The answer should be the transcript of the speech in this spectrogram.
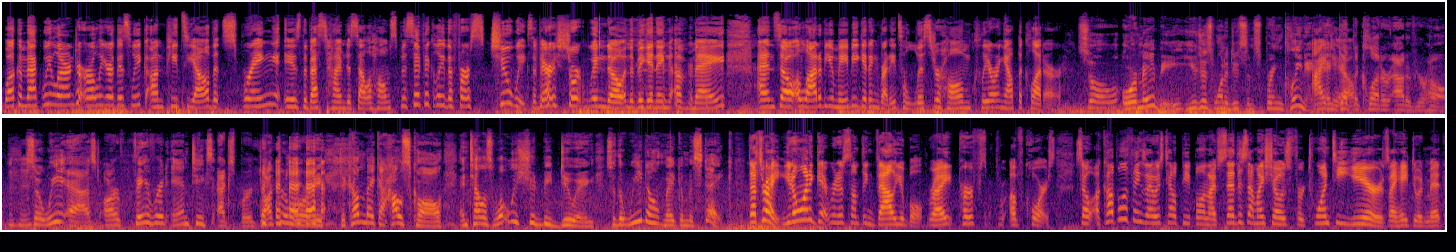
Welcome back. We learned earlier this week on PTL that spring is the best time to sell a home, specifically the first two weeks, a very short window in the beginning of May. And so a lot of you may be getting ready to list your home, clearing out the clutter. So, or maybe you just want to do some spring cleaning I and do. get the clutter out of your home. Mm-hmm. So, we asked our favorite antiques expert, Dr. Lori, to come make a house call and tell us what we should be doing so that we don't make a mistake. That's right. You don't want to get rid of something valuable, right? Perf, of course. So, a couple of things I always tell people, and I've said this at my shows for 20 years, I hate to admit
